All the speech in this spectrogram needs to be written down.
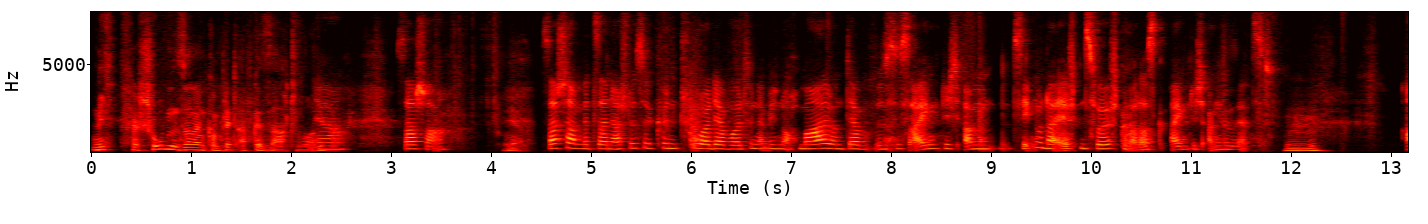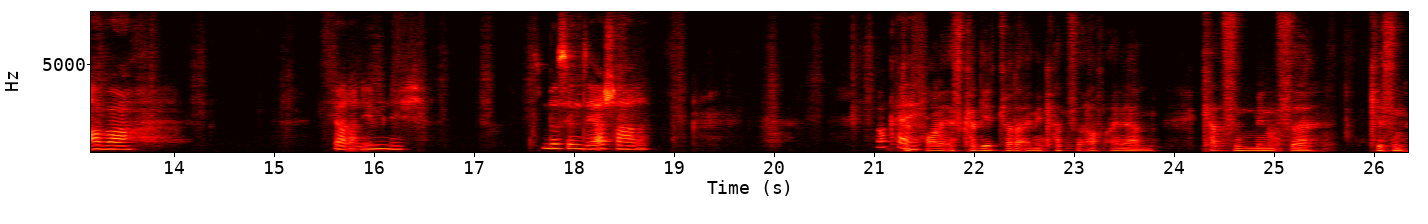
nicht verschoben, sondern komplett abgesagt worden. Ja. Sascha. Ja. Sascha mit seiner Schlüsselkindtour, der wollte nämlich nochmal und der es ist eigentlich am 10. oder 11.12. war das eigentlich angesetzt. Mhm. Aber ja, dann eben nicht. Ist ein bisschen sehr schade. Da Okay. vorne eskaliert gerade eine Katze auf einem Katzenminze-Kissen.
